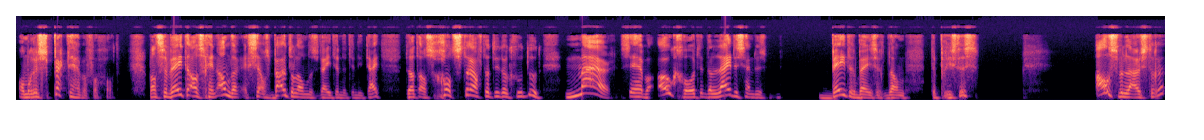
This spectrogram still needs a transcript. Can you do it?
Om respect te hebben voor God. Want ze weten als geen ander, zelfs buitenlanders weten het in die tijd, dat als God straft, dat hij het ook goed doet. Maar ze hebben ook gehoord, en de leiders zijn dus beter bezig dan de priesters als we luisteren,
